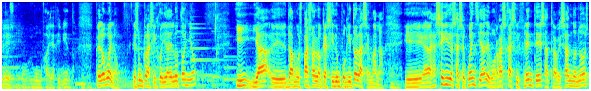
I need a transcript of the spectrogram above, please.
sí. hubo un fallecimiento. Pero bueno, es un clásico ya del otoño y ya eh, damos paso a lo que ha sido un poquito la semana. Eh, ha seguido esa secuencia de borrascas y frentes atravesándonos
